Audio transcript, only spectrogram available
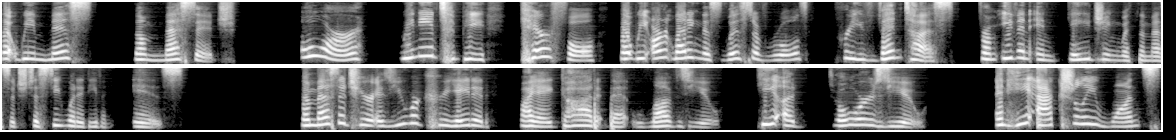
that we miss the message. Or we need to be careful that we aren't letting this list of rules prevent us from even engaging with the message to see what it even is. The message here is you were created by a God that loves you, He adores you, and He actually wants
